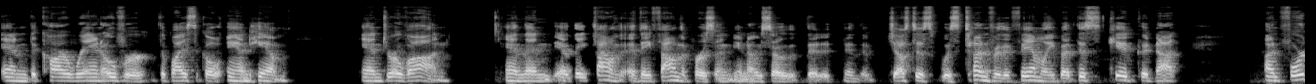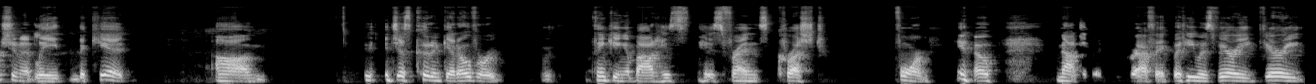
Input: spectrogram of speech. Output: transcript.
and the car ran over the bicycle and him and drove on. And then you know, they found they found the person you know so that it, the justice was done for the family. But this kid could not unfortunately the kid um, just couldn't get over thinking about his his friend's crushed form. You know, not to get graphic, but he was very very.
